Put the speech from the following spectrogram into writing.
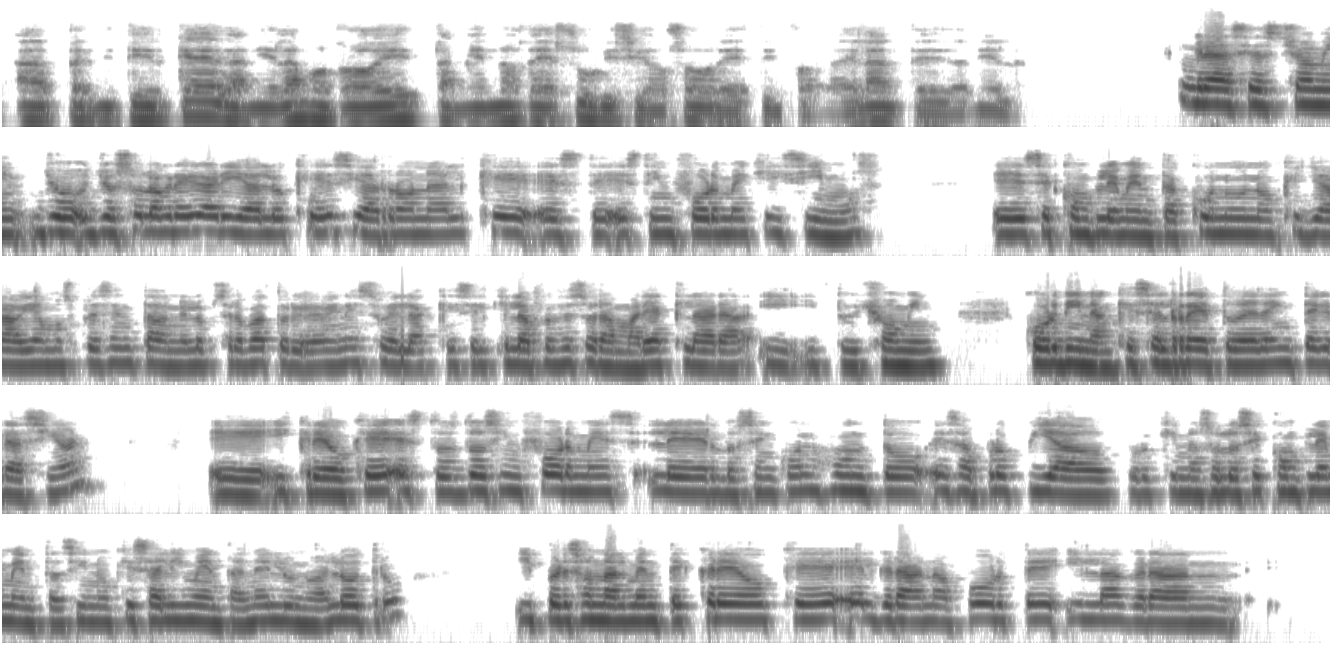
a, permitir que Daniela Monroy también nos dé su visión sobre este informe. Adelante, Daniela. Gracias, Chomin. Yo, yo solo agregaría lo que decía Ronald, que este, este informe que hicimos eh, se complementa con uno que ya habíamos presentado en el Observatorio de Venezuela, que es el que la profesora María Clara y, y tú, Chomin, coordinan, que es el reto de la integración. Eh, y creo que estos dos informes, leerlos en conjunto es apropiado porque no solo se complementan, sino que se alimentan el uno al otro. Y personalmente creo que el gran aporte y la gran,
